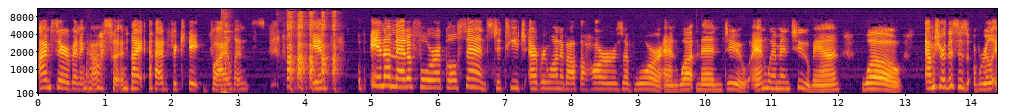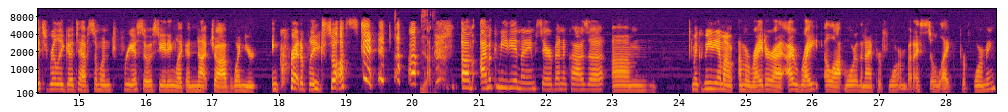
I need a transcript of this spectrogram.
I'm Sarah Benincasa, and I advocate violence in in a metaphorical sense to teach everyone about the horrors of war and what men do and women too. Man, whoa. I'm sure this is really. It's really good to have someone free associating like a nut job when you're incredibly exhausted. Yeah. Um, I'm a comedian. My name's Sarah Benincasa. Um, I'm a comedian. I'm, I'm a writer. I, I write a lot more than I perform, but I still like performing.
